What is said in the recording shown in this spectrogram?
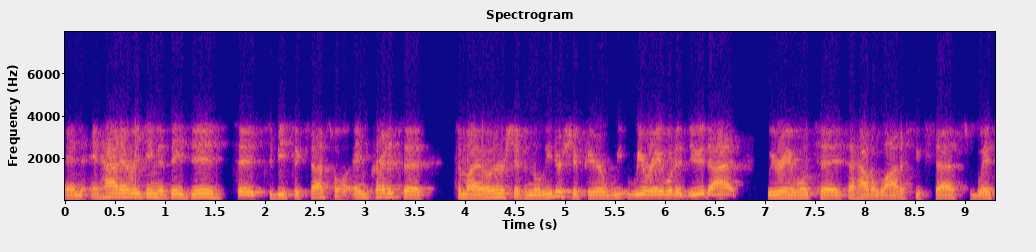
and, and had everything that they did to, to be successful. And credit to, to my ownership and the leadership here, we, we were able to do that we were able to to have a lot of success with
